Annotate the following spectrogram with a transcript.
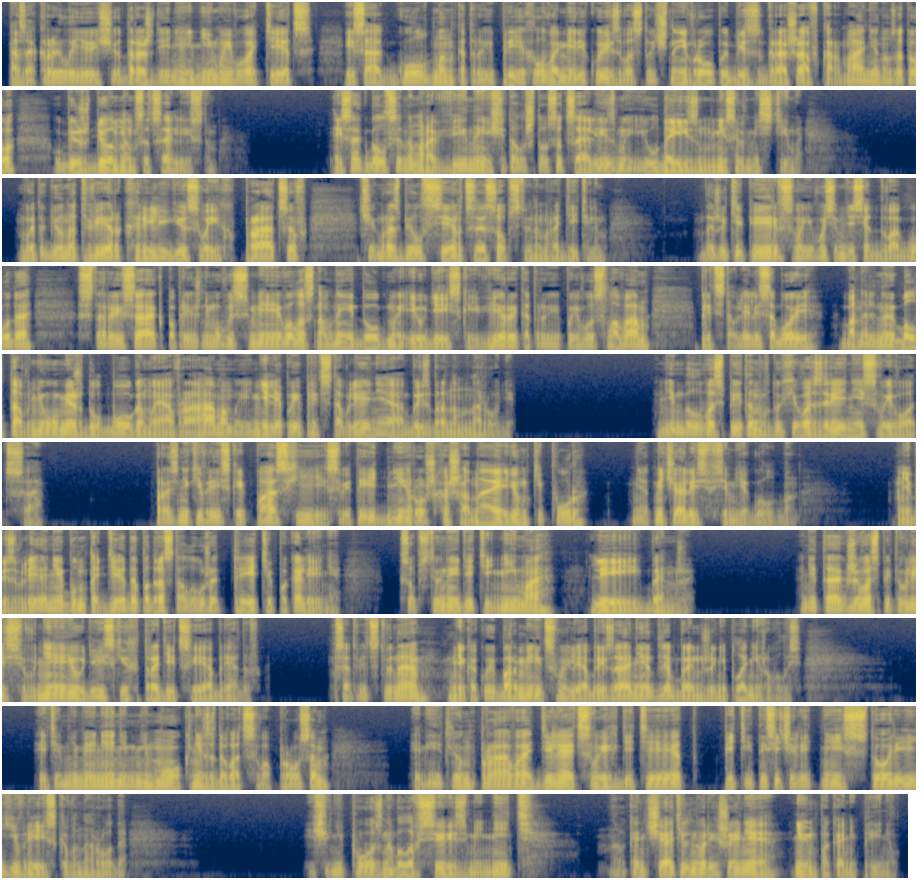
А закрыл ее еще до рождения Нима его отец, Исаак Голдман, который приехал в Америку из Восточной Европы без гроша в кармане, но зато убежденным социалистом. Исаак был сыном раввина и считал, что социализм и иудаизм несовместимы. В итоге он отверг религию своих працев, чем разбил сердце собственным родителям. Даже теперь, в свои 82 года, старый Исаак по-прежнему высмеивал основные догмы иудейской веры, которые, по его словам, представляли собой банальную болтовню между Богом и Авраамом и нелепые представления об избранном народе. Ним был воспитан в духе воззрений своего отца. Праздник еврейской Пасхи и святые дни Рош-Хашана и Йом-Кипур не отмечались в семье Голдман. Не без влияния бунта деда подрастало уже третье поколение, собственные дети Нима, Леи и Бенджи. Они также воспитывались вне иудейских традиций и обрядов. Соответственно, никакой бармитсвы или обрезания для Бенджи не планировалось. И тем не менее Ним не мог не задаваться вопросом, имеет ли он право отделять своих детей от пятитысячелетней истории еврейского народа. Еще не поздно было все изменить, но окончательного решения Ним пока не принял.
